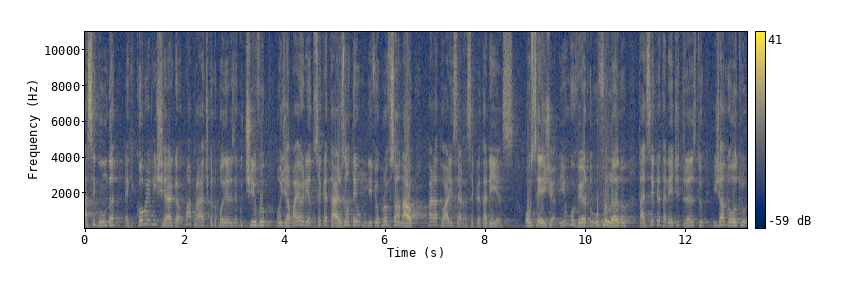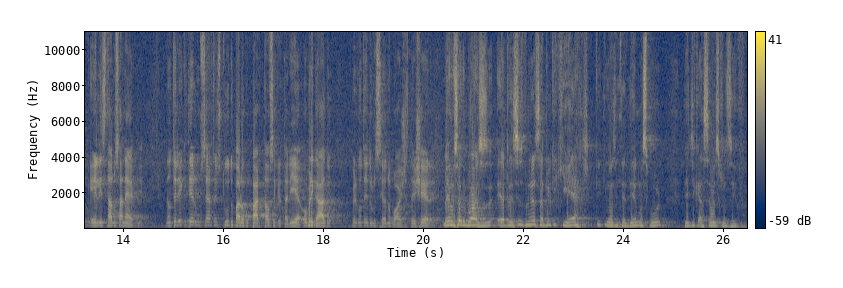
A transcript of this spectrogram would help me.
A segunda é que como ele enxerga uma prática no Poder Executivo onde a maioria dos secretários não tem um nível profissional para atuar em certas secretarias. Ou seja, em um governo o fulano está de Secretaria de Trânsito e já no outro ele está no SANEP. Não teria que ter um certo estudo para ocupar tal secretaria? Obrigado. Pergunta aí do Luciano Borges Teixeira. Bem, Luciano Borges, é preciso primeiro saber o que, é, o que nós entendemos por dedicação exclusiva.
